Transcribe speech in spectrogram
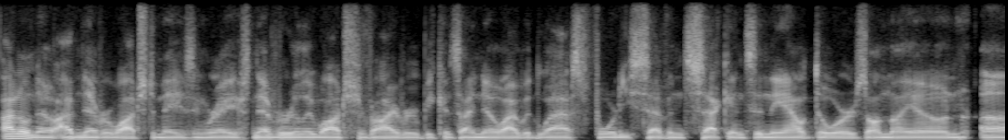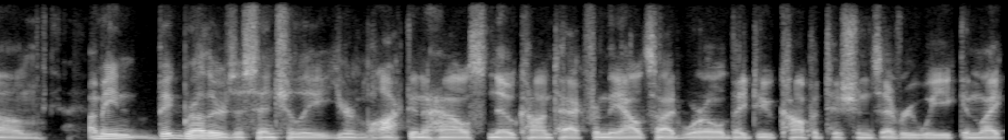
I don't know. I've never watched Amazing Race. Never really watched Survivor because I know I would last 47 seconds in the outdoors on my own. Um, I mean, Big Brother is essentially you're locked in a house, no contact from the outside world. They do competitions every week, and like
